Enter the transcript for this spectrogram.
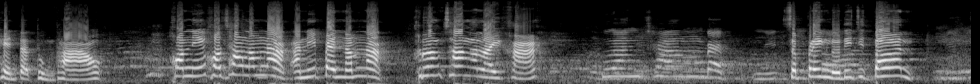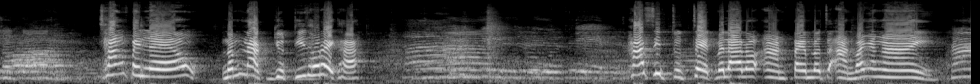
เห็นแต่ถุงเท้า คนนี้เขาชั่งน้ำหนัก อันนี้เป็นน้ำหนักเครื่องชั่งอะไรคะ เครื่องช่างแบบนี้สปริงหรือดิจิตอล ดิจิตอลชั่งไปแล้ว น้ำหนักหยุดที่เท่าไหร่คะ 50.7 เวลาเราอ่านเต็มเราจะอ่านว่ายังไง ห้า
